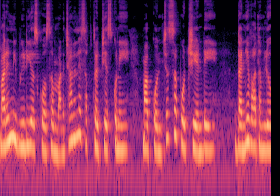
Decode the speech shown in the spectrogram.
మరిన్ని వీడియోస్ కోసం మన ఛానల్ని సబ్స్క్రైబ్ చేసుకుని మాకు కొంచెం సపోర్ట్ చేయండి. ధన్యవాదములు.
